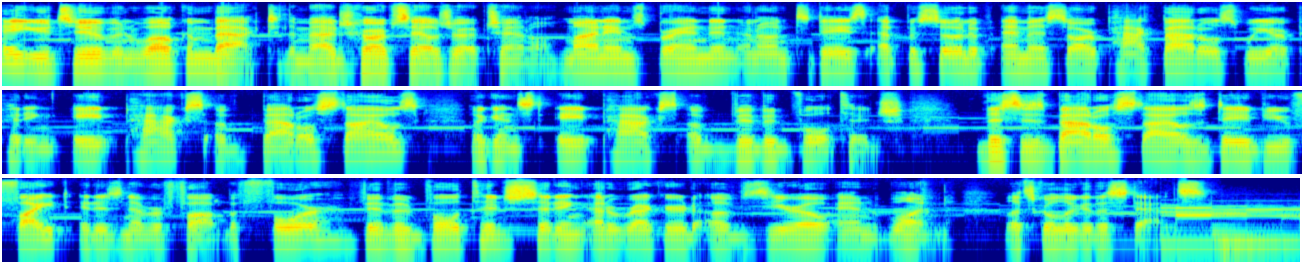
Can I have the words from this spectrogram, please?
Hey YouTube and welcome back to the Magikarp Sales Rep channel. My name's Brandon and on today's episode of MSR Pack Battles, we are pitting 8 packs of Battle Styles against 8 packs of Vivid Voltage. This is Battle Styles' debut fight. It has never fought before. Vivid Voltage sitting at a record of 0 and 1. Let's go look at the stats.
